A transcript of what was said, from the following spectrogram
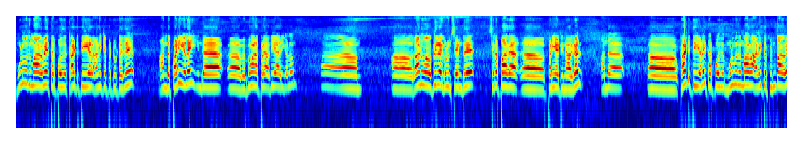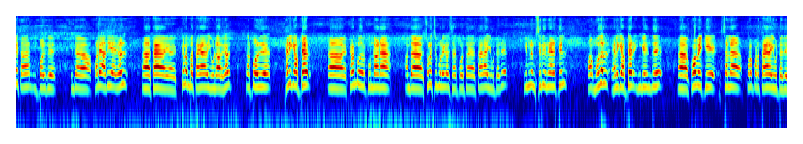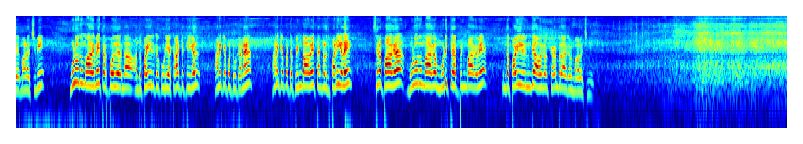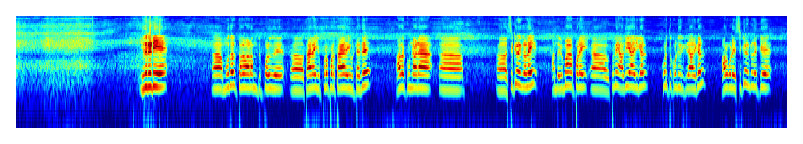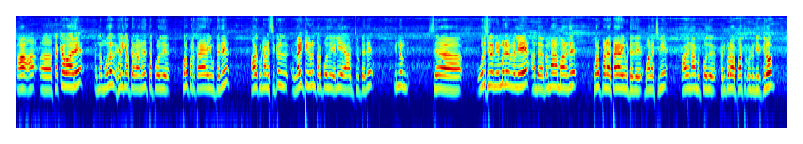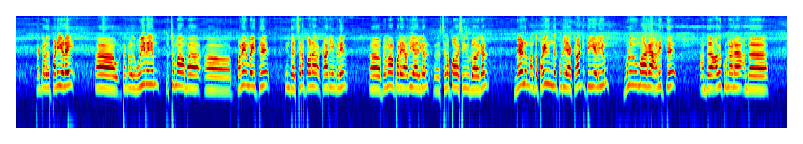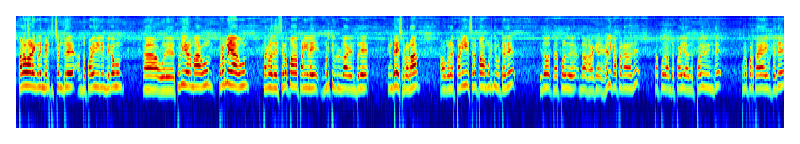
முழுவதுமாகவே தற்போது காட்டுத்தீகள் அணைக்கப்பட்டு விட்டது அந்த பணிகளை இந்த விமானப்படை அதிகாரிகளும் ராணுவ இராணுவ வீரர்களும் சென்று சிறப்பாக பணியாற்றினார்கள். அந்த காட்டு தீகளை தற்போது முழுவதுமாக அணைத்த பின்பாகவே தான் இப்பொழுது இந்த படை அதிகாரிகள் த கிளம்ப தயாராகியுள்ளார்கள் தற்போது ஹெலிகாப்டர் கிளம்புவதற்குண்டான அந்த சுழற்சி முறைகள் தற்போது த- தயாராகிவிட்டது. இன்னும் சிறிது நேரத்தில் முதல் ஹெலிகாப்டர் இங்கிருந்து கோவைக்கு செல்ல புறப்பட தயாராகிவிட்டது மகாலட்சுமி. முழுவதுமாகவே தற்போது அந்த அந்த பயிரிருக்கக்கூடிய இருக்கக்கூடிய காட்டுத்தீகள் அணைக்கப்பட்டு விட்டன அணைக்கப்பட்ட பின்பாகவே தங்களது பணிகளை சிறப்பாக முழுவதுமாக முடித்த பின்பாகவே இந்த பகுதியிலிருந்து அவர்கள் கிளம்புகிறார்கள் மகாலட்சுமி. இதனிடையே முதல் தளவாடம் இப்பொழுது தயாராகி புறப்பட தயாராகிவிட்டது. அதற்குண்டான சிக்னல்களை அந்த விமானப்படை துணை அதிகாரிகள் கொடுத்து கொண்டிருக்கிறார்கள். அவர்களுடைய சிக்னல்களுக்கு தக்கவாறு அந்த முதல் ஹெலிகாப்டரானது தற்போது புறப்பட தயாராகிவிட்டது. அதற்குண்டான சிக்னல் லைட்டுகளும் தற்போது எளிய ஆரம்பித்து விட்டது இன்னும் ஒரு சில நிமிடங்களிலேயே அந்த விமானமானது புறப்பட தயாராகிவிட்டது மகாலட்சுமி. அதை நாம் இப்போது கண்கூடாக பார்த்து கொண்டிருக்கிறோம். தங்களது பணிகளை தங்களது உயிரையும் துச்சமாக ம- பணயம் வைத்து இந்த சிறப்பான காரியங்களில் விமானப்படை அதிகாரிகள் சிறப்பாக செய்துள்ளார்கள். மேலும் அந்த பகுதியில் இருக்கக்கூடிய காட்டுத் தீயலையும் முழுவதுமாக அணைத்து அந்த அதுக்குண்டான அந்த தளவாடங்களையும் எடுத்து சென்று அந்த பகுதியில் மிகவும் ஒரு துணிகரமாகவும் திறமையாகவும் தங்களது சிறப்பாக பணிகளை முடித்து என்பது என்றே சொல்லலாம். அவர்களுடைய பணியை சிறப்பாக முடிந்து விட்டது. இதோ தற்போது அந்த ஹெலிகாப்டரானது தற்போது அந்த பகுதி அந்த பகுதியிலிருந்து புறப்பட தயாராகிவிட்டது.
